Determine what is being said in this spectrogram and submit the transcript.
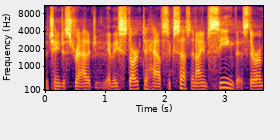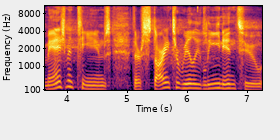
a change of strategy, and they start to have success. And I am seeing this. There are management teams that are starting to really lean into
